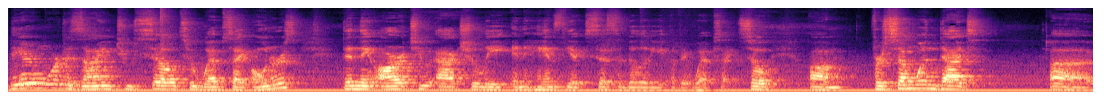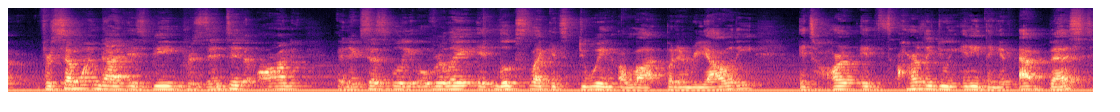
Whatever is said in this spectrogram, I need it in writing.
they're more designed to sell to website owners than they are to actually enhance the accessibility of a website. So um, for someone that uh, for someone that is being presented on an accessibility overlay, it looks like it's doing a lot, but in reality, it's hard. It's hardly doing anything. If at best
